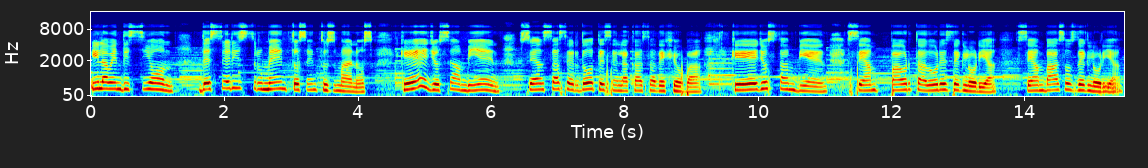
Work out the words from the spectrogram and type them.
y la bendición de ser instrumentos en tus manos, que ellos también sean sacerdotes en la casa de Jehová, que ellos también sean portadores de gloria, sean vasos de gloria.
